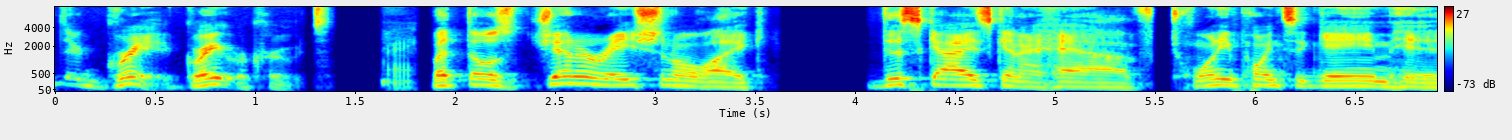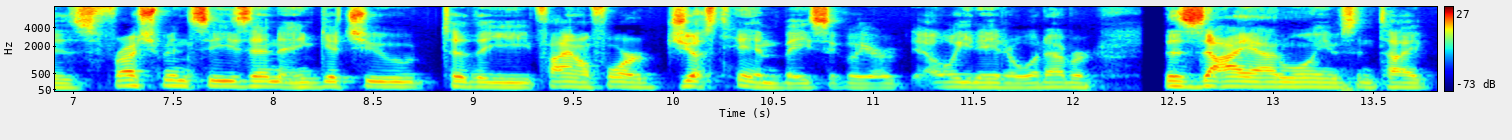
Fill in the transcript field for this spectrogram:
they're great, great recruits. Right. But those generational, like, this guy's going to have 20 points a game his freshman season and get you to the final four, just him basically, or Elite Eight or whatever, the Zion Williamson type.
